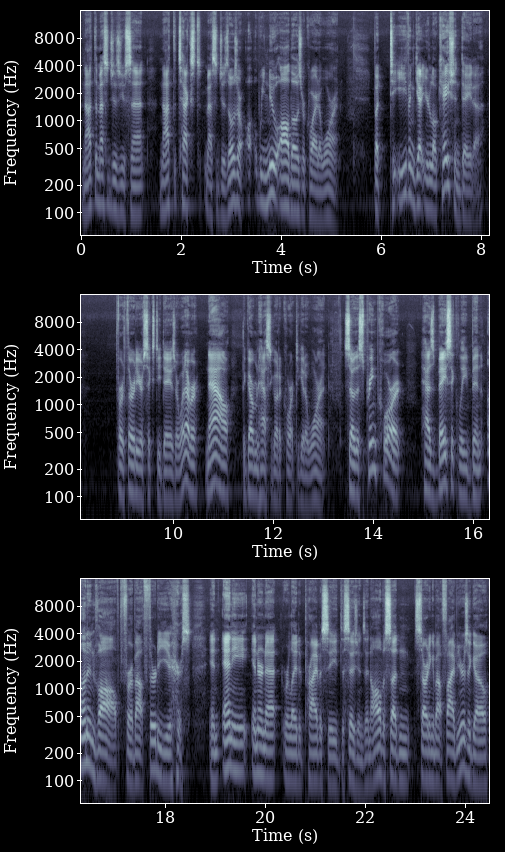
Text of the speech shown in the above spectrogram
not the messages you sent, not the text messages. Those are we knew all those required a warrant. But to even get your location data for 30 or 60 days or whatever, now the government has to go to court to get a warrant. So the Supreme Court has basically been uninvolved for about 30 years in any internet related privacy decisions. And all of a sudden, starting about five years ago,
